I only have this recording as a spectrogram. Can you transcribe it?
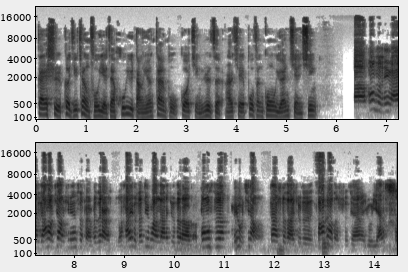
该市各级政府也在呼吁党员干部过紧日子，而且部分公务员减薪。呃，工作人员然后降薪是百分之二十，还有的地方呢就是工资没有降，但是呢就是发放的时间有延迟，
